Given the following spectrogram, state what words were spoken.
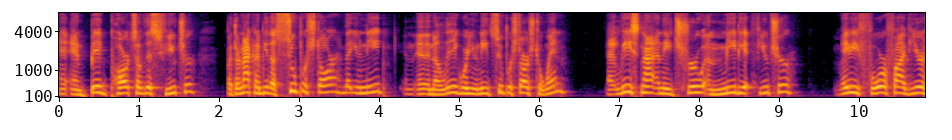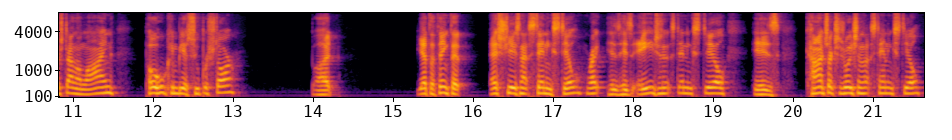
and big parts of this future, but they're not going to be the superstar that you need in, in a league where you need superstars to win. At least not in the true immediate future. Maybe four or five years down the line, Poku can be a superstar. But you have to think that SGA is not standing still, right? His, his age isn't standing still. His contract situation is not standing still.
